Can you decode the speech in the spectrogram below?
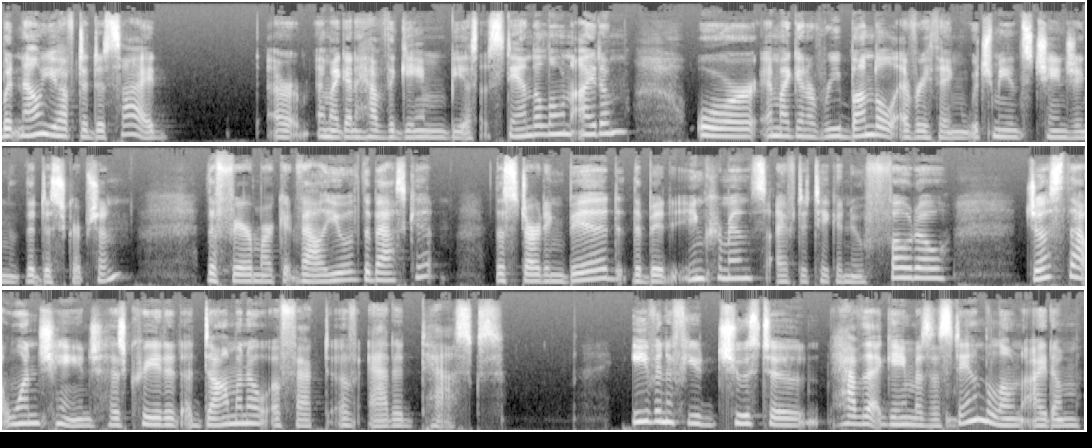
But now you have to decide or am I going to have the game be a standalone item or am I going to rebundle everything, which means changing the description, the fair market value of the basket, the starting bid, the bid increments, I have to take a new photo, just that one change has created a domino effect of added tasks. even if you choose to have that game as a standalone item,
